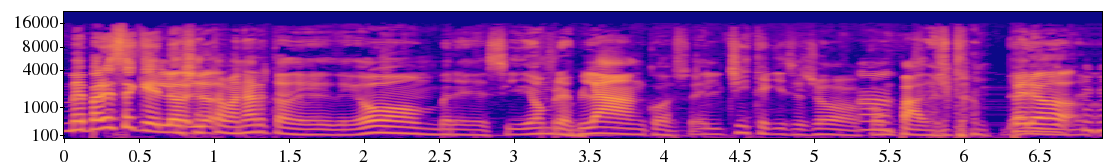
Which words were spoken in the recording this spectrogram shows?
Me parece que lo, estaban harta de, de hombres y de hombres blancos. El chiste que hice yo Ah. con Paddleton. De pero, viene.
